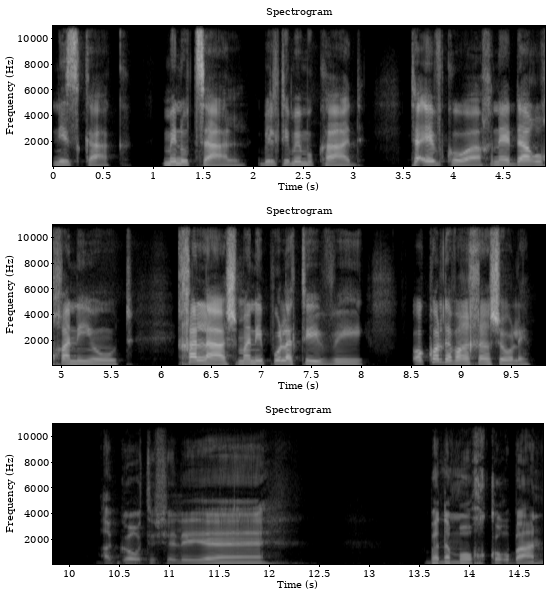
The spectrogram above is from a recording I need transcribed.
נזקק, מנוצל, בלתי ממוקד, תאב כוח, נעדר רוחניות, חלש, מניפולטיבי, או כל דבר אחר שעולה. ה-go-to שלי אה, בנמוך קורבן.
